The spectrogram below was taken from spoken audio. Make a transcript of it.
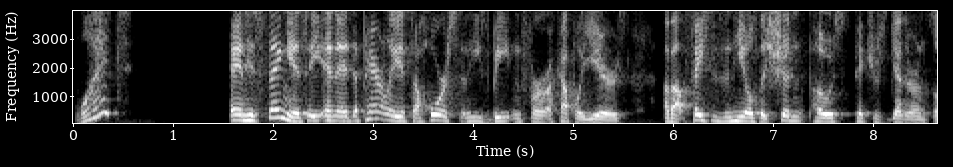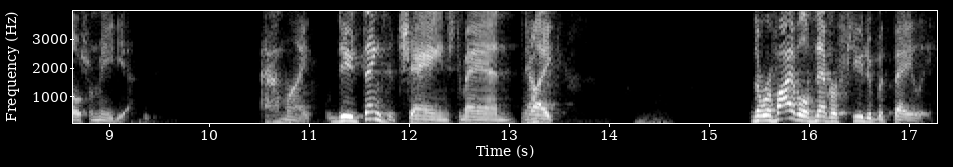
what and his thing is he and it, apparently it's a horse that he's beaten for a couple of years about faces and heels they shouldn't post pictures together on social media. And i'm like dude things have changed man. Yeah. like the revival have never feuded with bayley.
